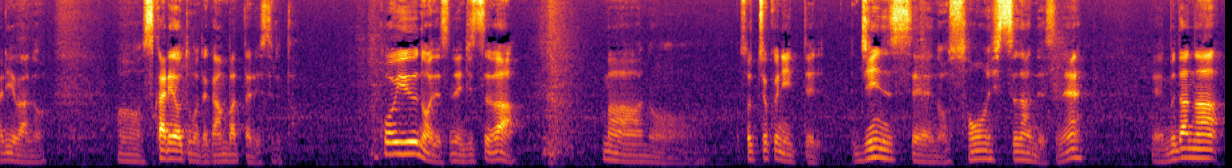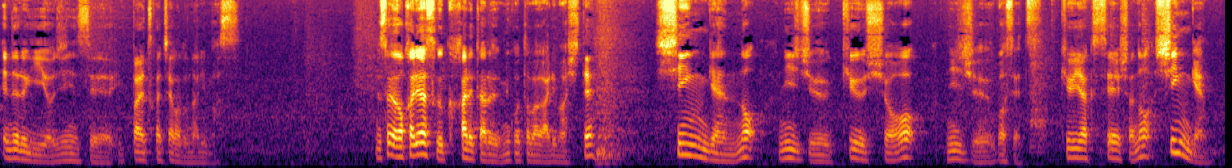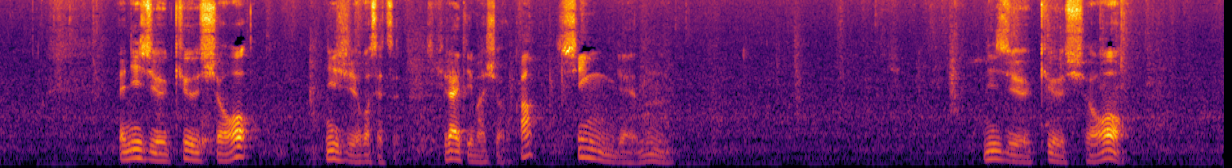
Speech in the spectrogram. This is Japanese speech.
あるいはあの好かれようと思って頑張ったりすると。こういうのはですね実はまああの率直に言って人生の損失なんですね、えー無駄なエネルギーを人生いっぱい使っちゃうことになります。でそれが分かりやすく書かれてある御言葉がありまして信玄の29章25節。旧約聖書の信玄。29章25節。開いてみましょうか。信玄。29章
